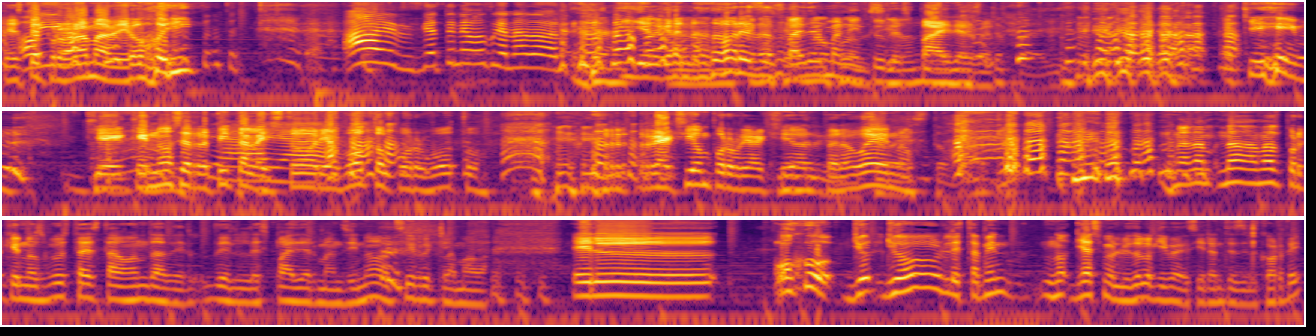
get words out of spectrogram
de este Oye. programa de hoy. ah, ya tenemos ganador. Y el ganador es Spider-Man no Into the Spider-Man. este país. Aquí, que, que no se repita Ya, la ya. historia, voto por voto, Re- reacción por reacción. Pero bueno, Esto, nada, nada más porque nos gusta esta onda del, del Spider-Man, si no, así reclamaba. El. Ojo, yo, yo les también. no, ya se me olvidó lo que iba a decir antes del corte.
